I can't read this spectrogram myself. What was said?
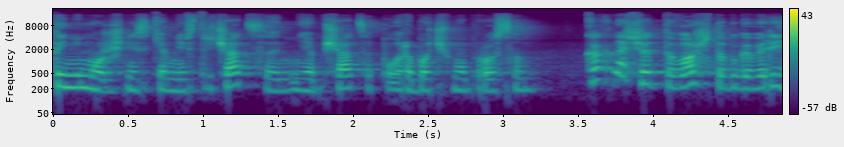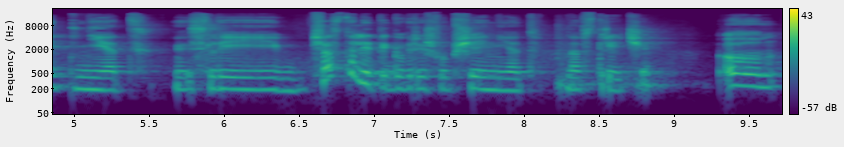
ты не можешь ни с кем не встречаться, не общаться по рабочим вопросам. Как насчет того, чтобы говорить нет? Если часто ли ты говоришь вообще нет на встрече? Эм,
